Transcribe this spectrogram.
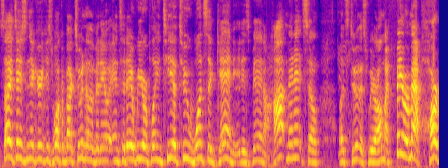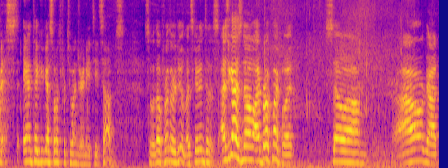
Salutations NickiRickies, welcome back to another video, and today we are playing TF2 once again. It has been a hot minute, so let's do this. We are on my favorite map, Harvest, and thank you guys so much for 218 subs. So without further ado, let's get into this. As you guys know, I broke my foot, so, um, oh god.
